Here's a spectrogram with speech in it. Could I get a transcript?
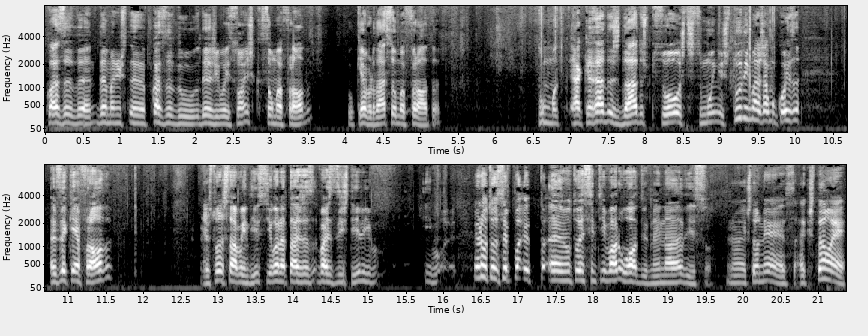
por causa, de, da, por causa do, das eleições, que são uma fraude, o que é verdade, são uma fraude. Uma, há carradas de dados, pessoas, testemunhas, tudo e mais alguma coisa a dizer que é fraude. As pessoas sabem disso e agora estás, vais desistir. E, e, eu não estou a, ser, não estou a incentivar o ódio, nem nada disso. A questão não é essa. A questão é.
